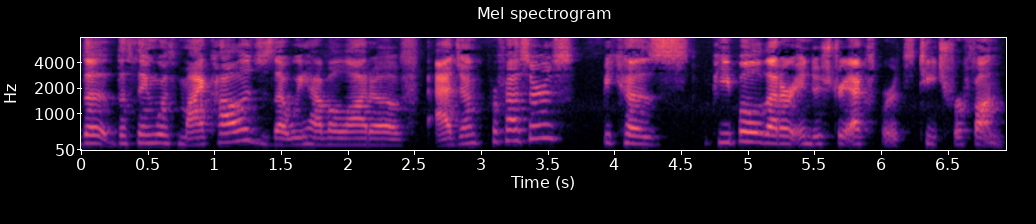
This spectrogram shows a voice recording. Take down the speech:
the the thing with my college is that we have a lot of adjunct professors because people that are industry experts teach for fun.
